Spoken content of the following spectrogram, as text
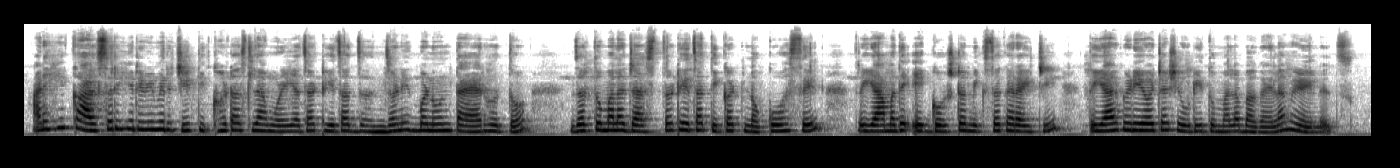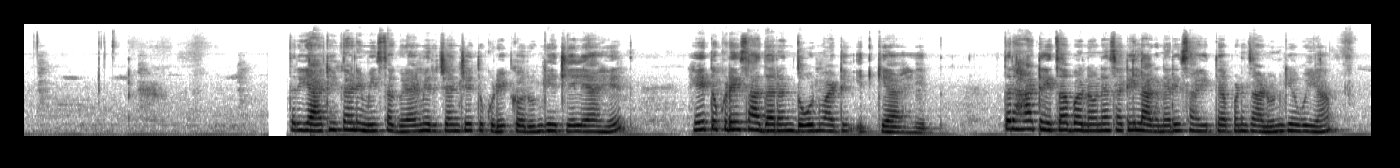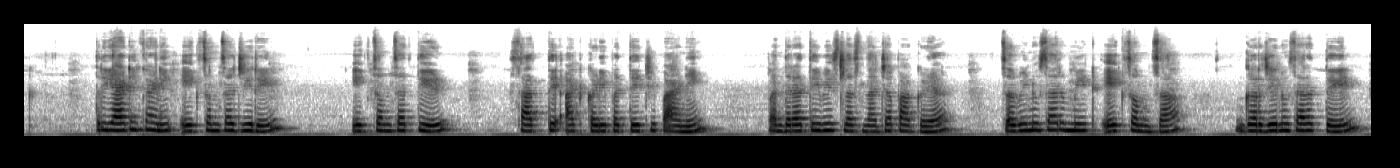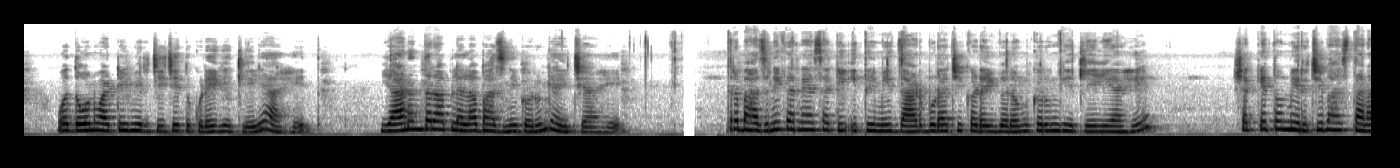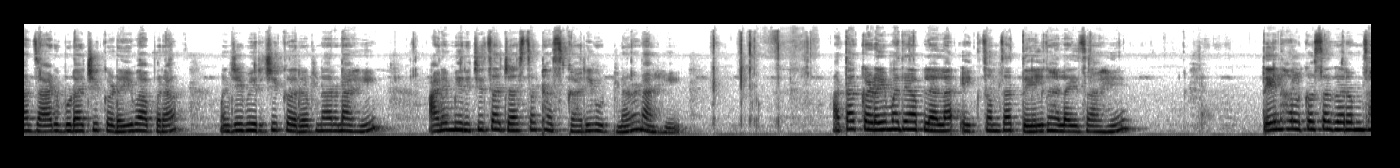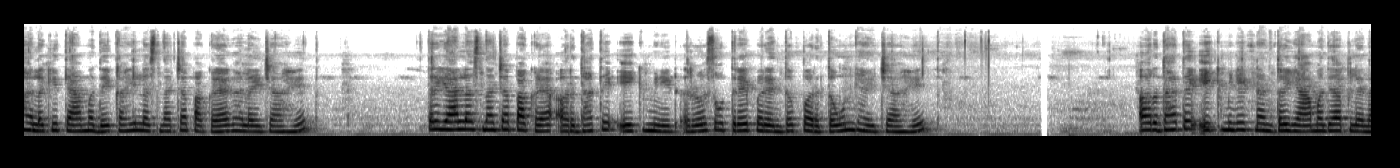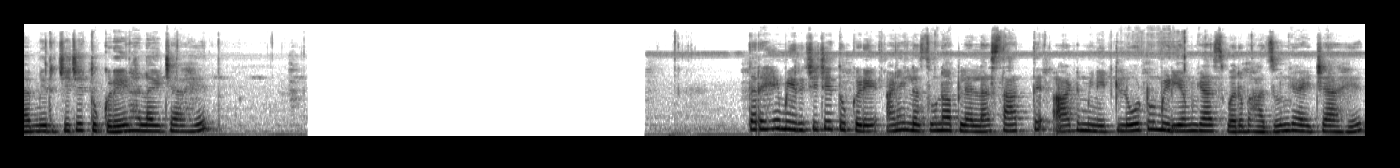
आणि ही काळसर हिरवी मिरची तिखट असल्यामुळे याचा ठेचा झणझणीत बनवून तयार होतो. जर तुम्हाला जास्त ठेचा तिखट नको असेल तर यामध्ये एक गोष्ट मिक्स करायची. तर या व्हिडिओच्या शेवटी तुम्हाला बघायला मिळेलच. तर या ठिकाणी मी सगळ्या मिरच्यांचे तुकडे करून घेतलेले आहेत. हे तुकडे साधारण दोन वाटी इतके आहेत. तर हा ठेचा बनवण्यासाठी लागणारे साहित्य आपण जाणून घेऊया. तर या ठिकाणी एक चमचा जिरे एक चमचा तीळ सात ते आठ कढीपत्त्याची पाने पंधरा ते वीस लसणाच्या पाकळ्या चवीनुसार मीठ एक चमचा गरजेनुसार तेल व दोन वाटी मिरचीचे तुकडे घेतलेले आहेत. यानंतर आपल्याला भाजणी करून घ्यायची आहे. तर भाजणी करण्यासाठी इथे मी जाडबुडाची कढई गरम करून घेतलेली आहे. शक्यतो मिरची भाजताना जाडबुडाची कढई वापरा म्हणजे मिरची करपणार नाही आणि मिरचीचा जास्त ठसकारी उठणार नाही. आता कढईमध्ये आपल्याला एक चमचा तेल घालायचं आहे. तेल हलकंसं गरम झालं की त्यामध्ये काही लसणाच्या पाकळ्या घालायच्या आहेत. तर या लसणाच्या पाकळ्या अर्धा ते एक मिनिट रस उतरेपर्यंत परतवून घ्यायच्या आहेत. अर्धा ते एक मिनिट नंतर यामध्ये आपल्याला मिरचीचे तुकडे घालायचे आहेत. तर हे मिरचीचे तुकडे आणि लसूण आपल्याला सात ते आठ मिनिट लो टू मिडियम गॅसवर भाजून घ्यायचे आहेत.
